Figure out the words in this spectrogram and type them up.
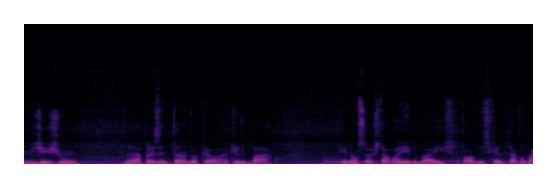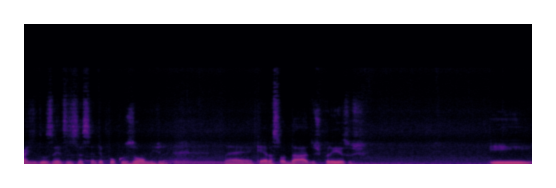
em jejum, né? apresentando aquela, aquele barco que não só estava ele, mas a palavra diz que ele estava mais de 260 e poucos homens, né? né? Que eram soldados presos. E,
